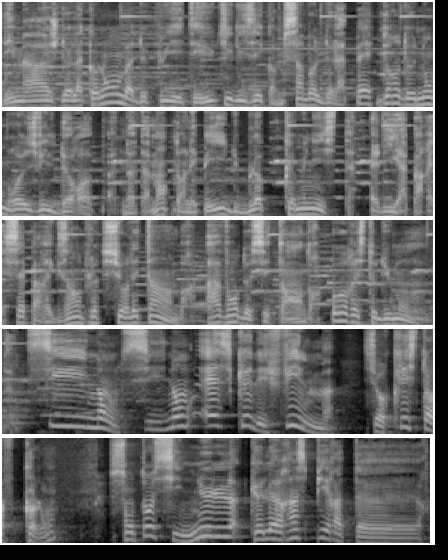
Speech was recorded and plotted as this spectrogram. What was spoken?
L'image de la colombe a depuis été utilisée comme symbole de la paix dans de nombreuses villes d'Europe, notamment dans les pays du bloc communiste. Elle y apparaissait par exemple sur les timbres, avant de s'étendre au reste du monde. Sinon, sinon, est-ce que les films sur Christophe Colomb sont aussi nuls que leur inspirateur,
